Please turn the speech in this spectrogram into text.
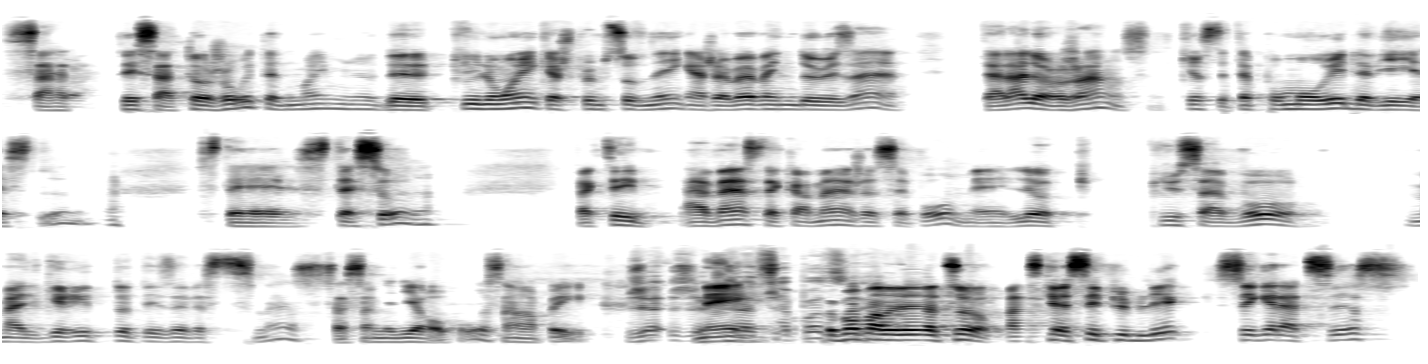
Ça, tu ça a toujours été de même. là. De plus loin que je peux me souvenir, quand j'avais 22 ans, tu allé à l'urgence. Christ, C'était pour mourir de vieillesse. C'était c'était ça. là. Fait que, tu sais, avant, c'était comment, je ne sais pas, mais là, plus ça va, malgré tous les investissements, ça ne s'améliore pas, ça empire. Je, je, Mais je on ne ne peut pas parler de ça parce que c'est public, c'est gratis,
